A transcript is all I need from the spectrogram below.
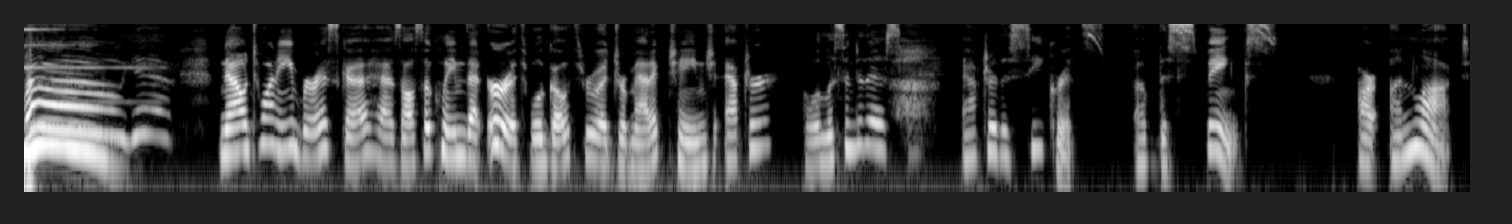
Wow, yeah. Now 20, Bariska has also claimed that Earth will go through a dramatic change after, oh, listen to this, after the secrets of the Sphinx are unlocked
